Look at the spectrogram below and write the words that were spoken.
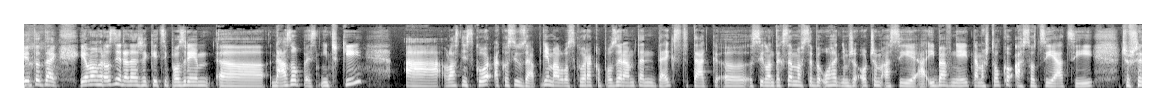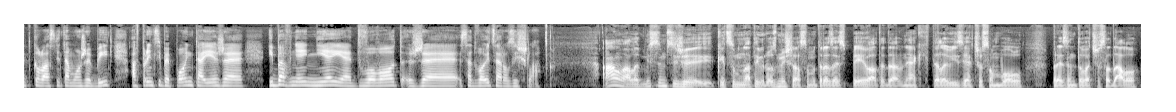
Je to tak. Ja mám hrozne rada, že keď si pozriem uh, názov pesničky a vlastne skôr, ako si ju zapnem, alebo skôr ako pozerám ten text, tak uh, si len tak sama v sebe uhadnem, že o čom asi je. A iba v nej tam máš toľko asociácií, čo všetko vlastne tam môže byť. A v princípe pointa je, že iba v nej nie je dôvod, že sa dvojica rozišla. Áno, ale myslím si, že keď som nad tým rozmýšľal, som mu teraz aj spieval teda v nejakých televíziách, čo som bol, prezentovať, čo sa dalo,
